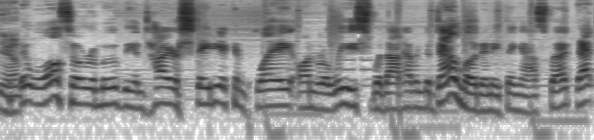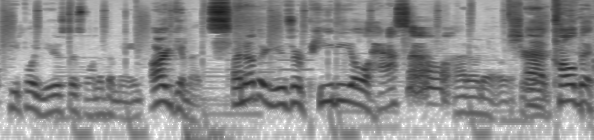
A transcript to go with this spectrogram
Yep. It will also remove the entire Stadia can play on release without having to download anything aspect that people used as one of the main arguments. Another user, PDL Hasso, I don't know, Sure. uh, called it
